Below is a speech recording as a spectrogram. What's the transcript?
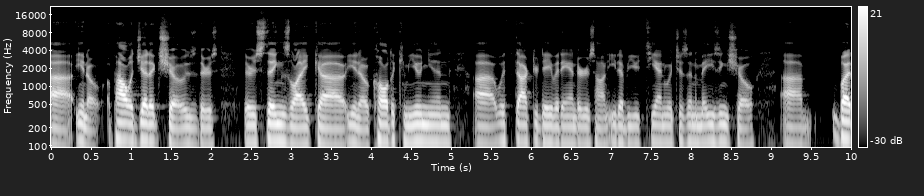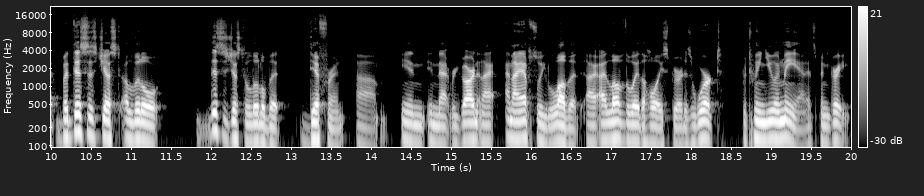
uh, you know apologetic shows there's there's things like uh, you know call to communion uh, with Dr. David Anders on EWTN which is an amazing show um, but but this is just a little this is just a little bit different um, in in that regard and I and I absolutely love it I, I love the way the Holy Spirit has worked between you and me, and it's been great.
